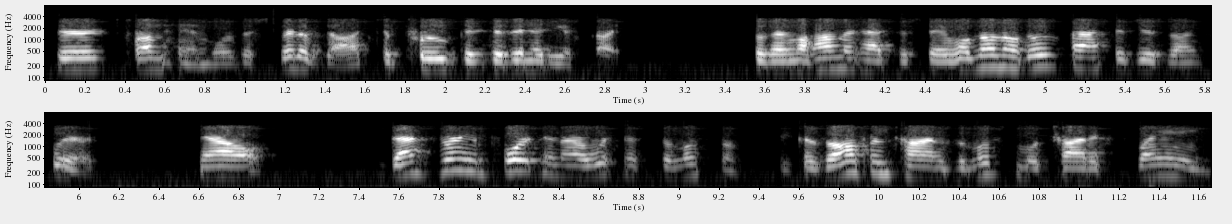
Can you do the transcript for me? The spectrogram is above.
Spirit from Him, or the Spirit of God, to prove the divinity of Christ. So then Muhammad had to say, well, no, no, those passages are unclear. Now, that's very important in our witness to Muslims because oftentimes the Muslim will try to explain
